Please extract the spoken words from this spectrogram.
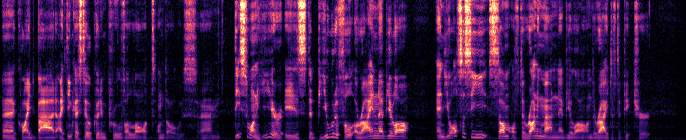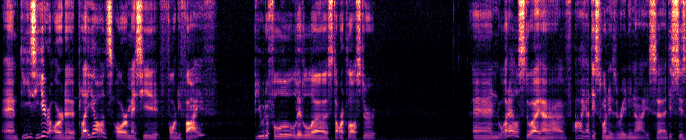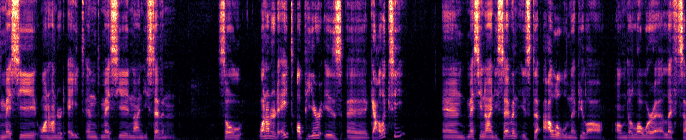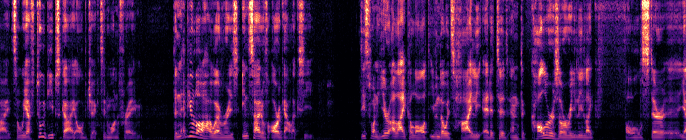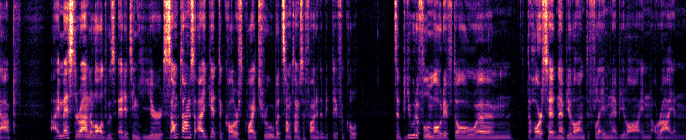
uh, quite bad. I think I still could improve a lot on those. Um, this one here is the beautiful Orion Nebula, and you also see some of the Running Man Nebula on the right of the picture. And these here are the Pleiades or Messier 45. Beautiful little uh, star cluster and what else do I have? Oh yeah, this one is really nice. Uh, this is Messier 108 and Messier 97. So 108 up here is a galaxy and Messier 97 is the Owl Nebula on the lower uh, left side. So we have two deep sky objects in one frame. The nebula, however, is inside of our galaxy. This one here I like a lot, even though it's highly edited and the colors are really like false. They're, uh, yeah, I messed around a lot with editing here. Sometimes I get the colors quite true, but sometimes I find it a bit difficult. It's a beautiful motive though, um, the Horsehead Nebula and the Flame Nebula in Orion.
